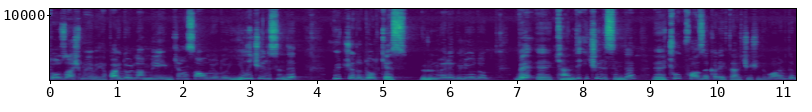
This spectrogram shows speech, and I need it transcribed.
tozlaşmaya ve yapay döllenmeye imkan sağlıyordu. Yıl içerisinde 3 ya da 4 kez ürün verebiliyordu ve e, kendi içerisinde e, çok fazla karakter çeşidi vardı.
